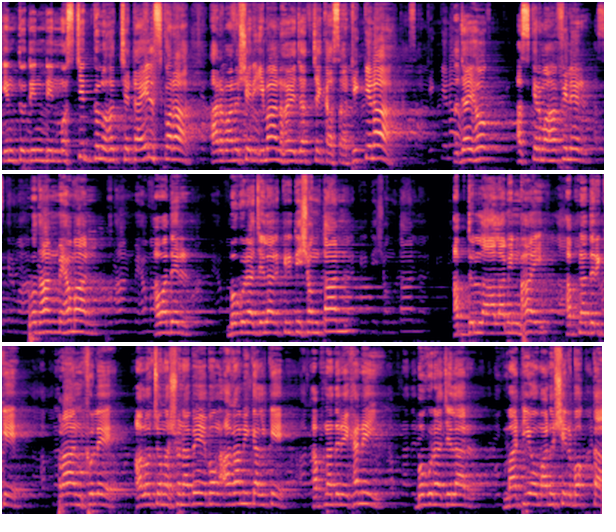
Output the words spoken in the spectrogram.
কিন্তু দিন দিন মসজিদগুলো হচ্ছে টাইলস করা আর মানুষের ইমান হয়ে যাচ্ছে কাঁচা। ঠিক কিনা? তো যাই হোক, আজকের মাহফিলের প্রধান মেহমান আমাদের বগুড়া জেলার কৃতি সন্তান আবদুল্লাহ আলামিন ভাই আপনাদেরকে প্রাণ খুলে আলোচনা শোনাবে এবং আগামীকালকে আপনাদের এখানেই বগুড়া জেলার মাটি ও মানুষের বক্তা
